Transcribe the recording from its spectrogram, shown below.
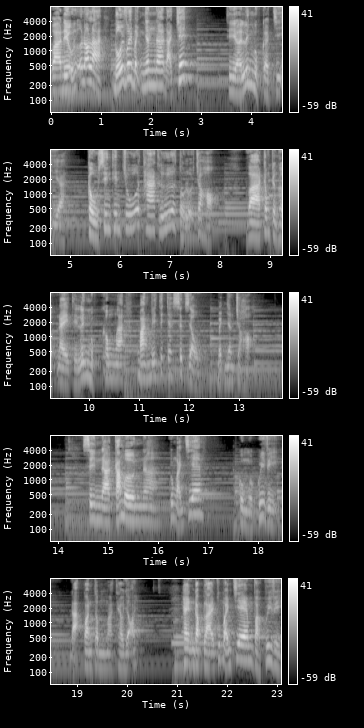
Và điều nữa đó là đối với bệnh nhân đã chết, thì linh mục chị cầu xin thiên chúa tha thứ tội lỗi cho họ. Và trong trường hợp này thì linh mục không ban bí tích sức giàu bệnh nhân cho họ xin à, cảm ơn à, quý bạn chị em cùng quý vị đã quan tâm à, theo dõi. Hẹn gặp lại quý bạn chị em và quý vị.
